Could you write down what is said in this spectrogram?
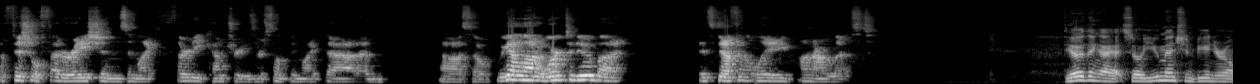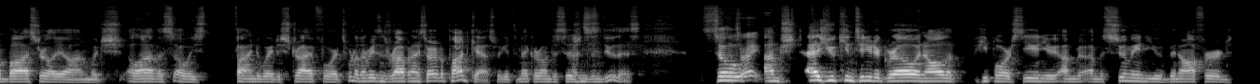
official federations in like 30 countries or something like that and uh, so we got a lot of work to do, but it's definitely on our list. The other thing I so you mentioned being your own boss early on, which a lot of us always find a way to strive for. It's one of the reasons Rob and I started a podcast. We get to make our own decisions That's- and do this. So right. I'm as you continue to grow and all the people are seeing you, I'm, I'm assuming you've been offered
